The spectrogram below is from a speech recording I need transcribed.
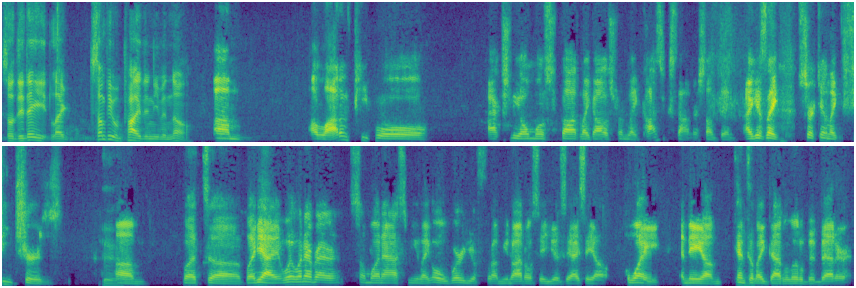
So did they like? Some people probably didn't even know. Um, a lot of people actually almost thought like I was from like Kazakhstan or something. I guess like certain like features. Yeah. Um, but uh, but yeah, whenever someone asks me like, "Oh, where you're from?" You know, I don't say USA, I say uh, Hawaii, and they um tend to like that a little bit better.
